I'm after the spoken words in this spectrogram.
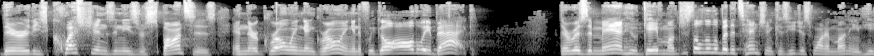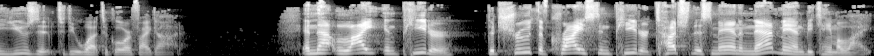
there are these questions and these responses and they're growing and growing. And if we go all the way back there was a man who gave him just a little bit of attention because he just wanted money and he used it to do what? To glorify god and that light in Peter, the truth of Christ in Peter, touched this man, and that man became a light.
